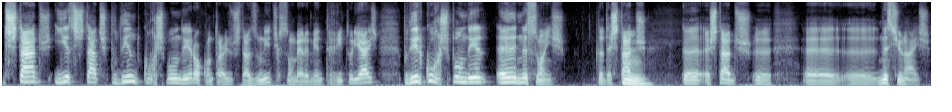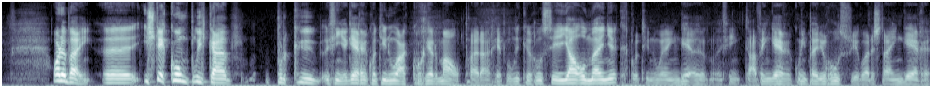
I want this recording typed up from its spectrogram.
de Estados e esses Estados podendo corresponder, ao contrário dos Estados Unidos, que são meramente territoriais, poder corresponder a nações, portanto, a Estados, hum. a Estados nacionais. Ora bem, uh, isto é complicado porque, enfim, a guerra continua a correr mal para a República Russa e a Alemanha, que continua em guerra, enfim, estava em guerra com o Império Russo e agora está em guerra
